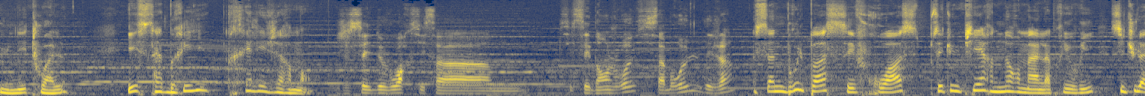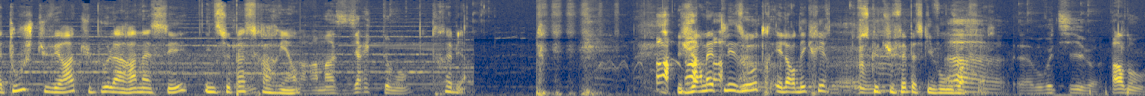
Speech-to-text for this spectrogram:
une étoile, et ça brille très légèrement. J'essaye de voir si ça. Si c'est dangereux, si ça brûle déjà. Ça ne brûle pas, c'est froid, c'est une pierre normale a priori. Si tu la touches, tu verras, tu peux la ramasser, il ne se passera On rien. la ramasse directement. Très bien. Je vais remettre les autres et leur décrire ce que tu fais parce qu'ils vont voir faire. Ah, La motive. Pardon.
